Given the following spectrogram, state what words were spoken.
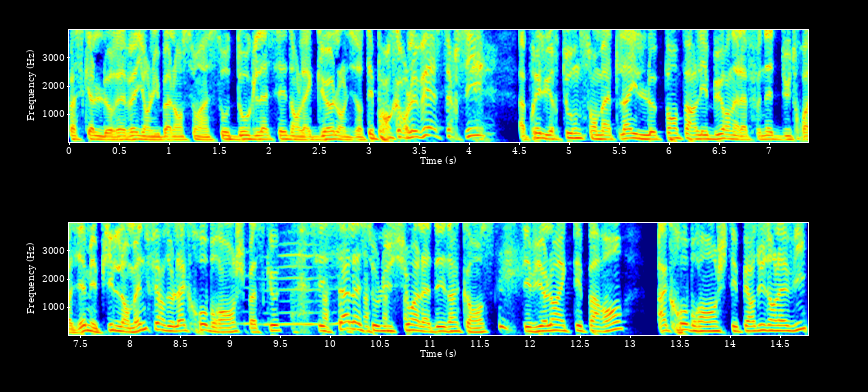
Pascal le réveille en lui balançant un seau d'eau glacée dans la gueule en lui disant "T'es pas encore levé à cette heure-ci après, il lui retourne son matelas, il le pend par les burnes à la fenêtre du troisième et puis il l'emmène faire de l'acrobranche parce que c'est ça la solution à la délinquance. T'es violent avec tes parents, acrobranche. T'es perdu dans la vie,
